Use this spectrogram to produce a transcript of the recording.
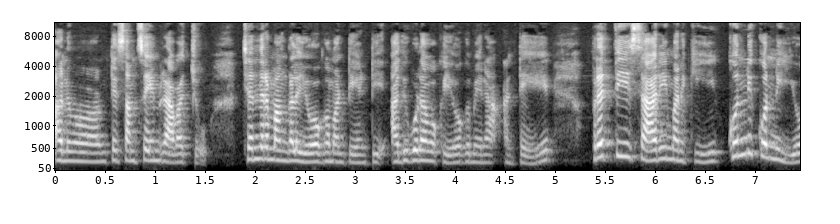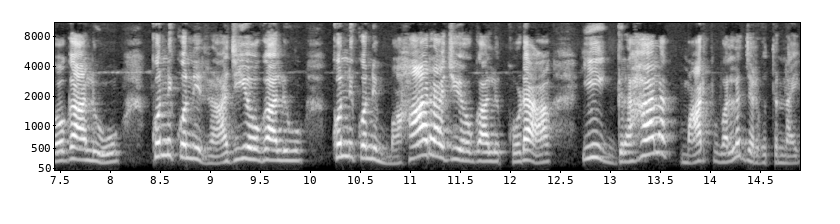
అను అంటే సంశయం రావచ్చు. చంద్రమంగళ యోగం అంటే ఏంటి? అది కూడా ఒక యోగమేనా? అంటే ప్రతిసారి మనకి కొన్ని కొన్ని యోగాలు కొన్ని కొన్ని రాజయోగాలు కొన్ని కొన్ని మహారాజ యోగాలు కూడా ఈ గ్రహాల మార్పు వల్ల జరుగుతున్నాయి.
